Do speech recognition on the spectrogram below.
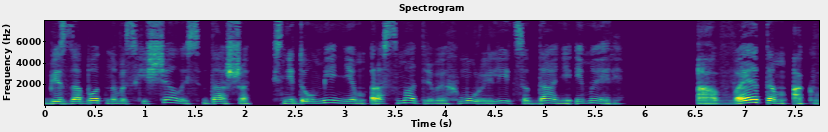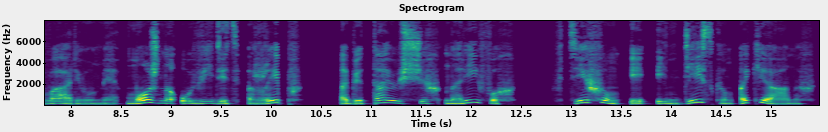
Беззаботно восхищалась Даша, с недоумением рассматривая хмурые лица Дани и Мэри. А в этом аквариуме можно увидеть рыб, обитающих на рифах в Тихом и Индийском океанах.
